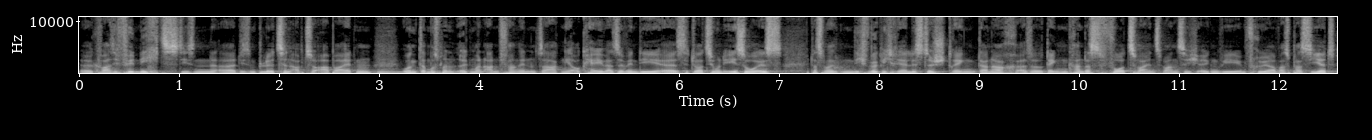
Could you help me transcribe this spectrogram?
äh, quasi für nichts diesen, äh, diesen Blödsinn abzuarbeiten. Mhm. Und da muss man irgendwann anfangen und sagen, ja, okay, also wenn die äh, Situation eh so ist, dass man nicht wirklich realistisch streng danach danach also denken kann, dass vor 22 irgendwie im Frühjahr was passiert,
